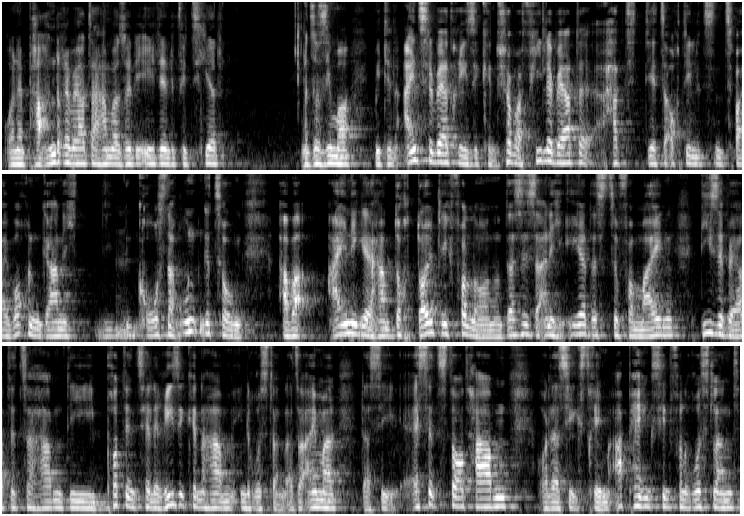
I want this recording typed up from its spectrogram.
Und ein paar andere Werte haben wir so identifiziert, also sind wir mit den Einzelwertrisiken. Schau mal, viele Werte hat jetzt auch die letzten zwei Wochen gar nicht groß nach unten gezogen. Aber einige haben doch deutlich verloren. Und das ist eigentlich eher das zu vermeiden, diese Werte zu haben, die potenzielle Risiken haben in Russland. Also einmal, dass sie Assets dort haben oder dass sie extrem abhängig sind von Russland.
